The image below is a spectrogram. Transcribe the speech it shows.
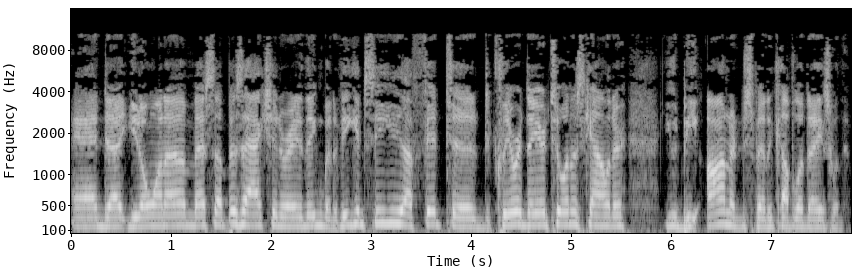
And uh, you don't want to mess up his action or anything, but if he could see uh, fit to, to clear a day or two on his calendar, you'd be honored to spend a couple of days with him.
